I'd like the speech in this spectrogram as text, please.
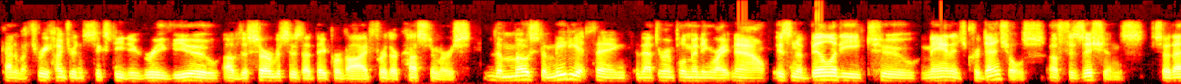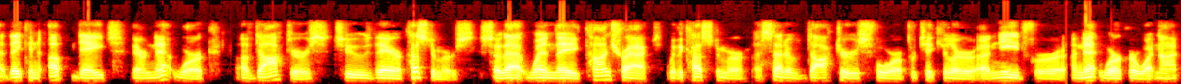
kind of a 360 degree view of the services that they provide for their customers. The most immediate thing that they're implementing right now is an ability to manage credentials of physicians so that they can update their network of doctors to their customers so that when they contract with a customer, a set of doctors for a particular uh, need for a network or whatnot,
